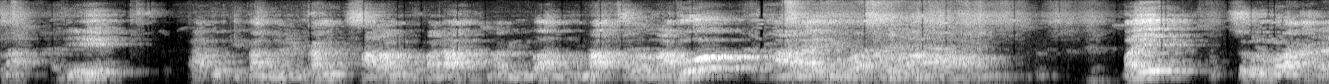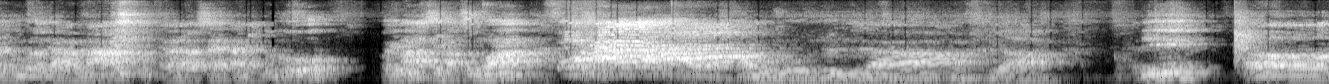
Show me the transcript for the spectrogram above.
Nah, jadi patut kita mengirimkan salam kepada Nabiullah Muhammad Sallallahu Alaihi Wasallam. Baik, sebelum melangkah dari pembelajaran, eh, saya tanya dulu, bagaimana sehat semua? Alhamdulillah, ya. Jadi eh,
